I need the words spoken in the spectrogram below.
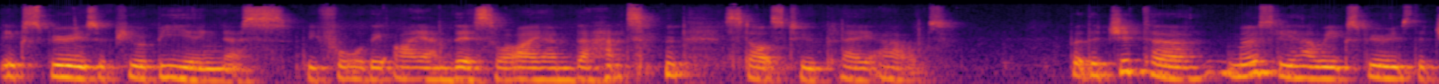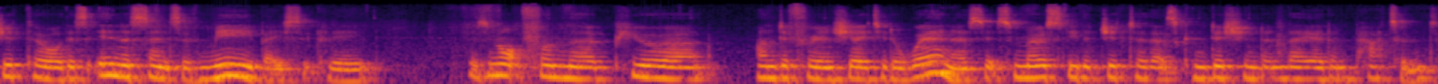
experience of pure beingness before the I am this or I am that starts to play out. But the citta, mostly how we experience the citta or this inner sense of me basically, is not from the pure undifferentiated awareness, it's mostly the citta that's conditioned and layered and patterned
